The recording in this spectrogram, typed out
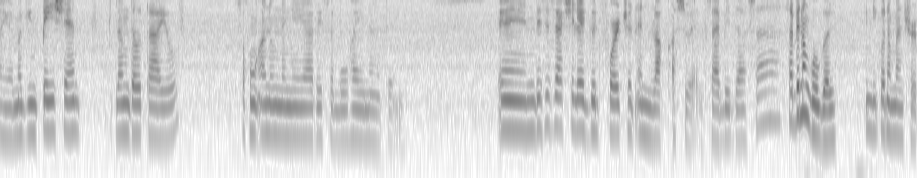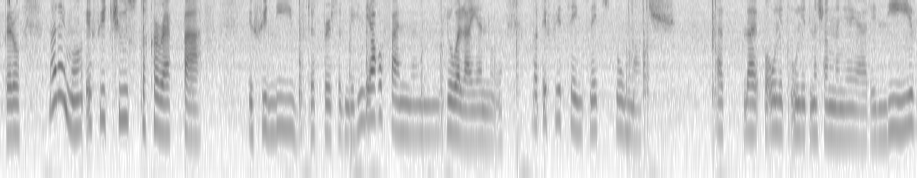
Ayun, maging patient lang daw tayo. Sa kung anong nangyayari sa buhay natin. And this is actually a good fortune and luck as well. Sabi da sa sabi ng Google, hindi ko naman sure, pero malay mo if you choose the correct path, if you leave that person be. Hindi ako fan ng hiwalayan, no. But if you think na it's too much at like paulit-ulit na siyang nangyayari, leave.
